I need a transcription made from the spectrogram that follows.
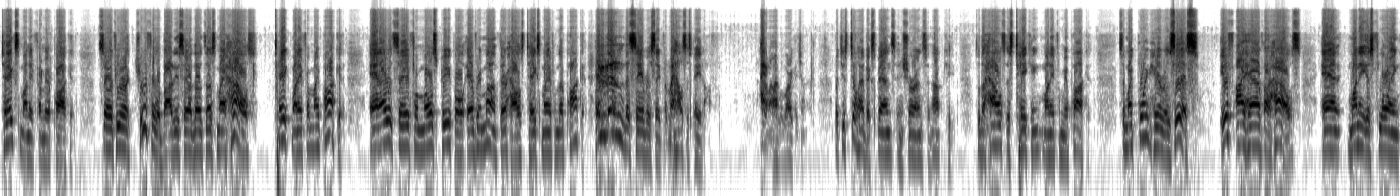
takes money from your pocket. So if you're truthful about it, you say, oh, does my house take money from my pocket? And I would say for most people, every month their house takes money from their pocket. And then the savers say, but my house is paid off. I don't have a mortgage on it but you still have expense, insurance, and upkeep. So the house is taking money from your pocket. So my point here is this. If I have a house and money is flowing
